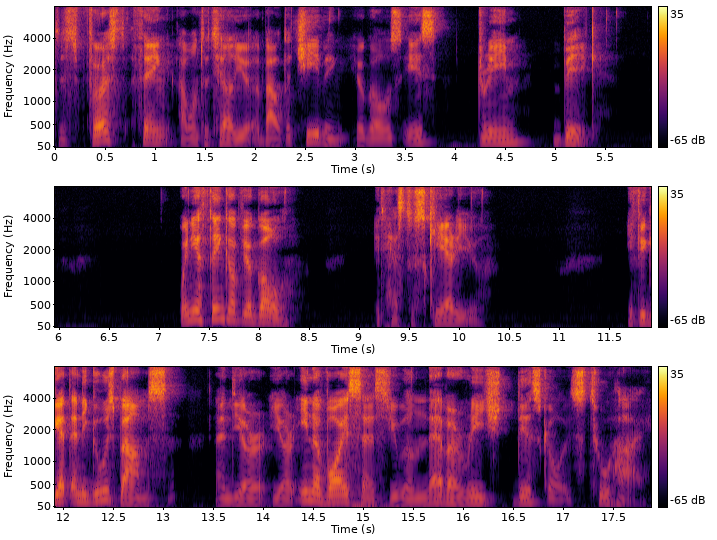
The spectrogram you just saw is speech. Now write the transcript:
The first thing I want to tell you about achieving your goals is dream big. When you think of your goal, it has to scare you. If you get any goosebumps and your, your inner voice says you will never reach this goal, it's too high,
